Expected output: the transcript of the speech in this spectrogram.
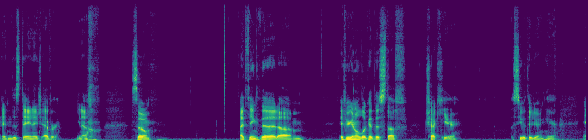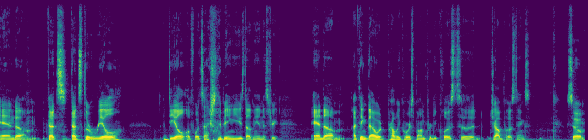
in this day and age ever, you know. so I think that um, if you're gonna look at this stuff, check here, see what they're doing here, and um, that's that's the real deal of what's actually being used out in the industry. And um, I think that would probably correspond pretty close to job postings. So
